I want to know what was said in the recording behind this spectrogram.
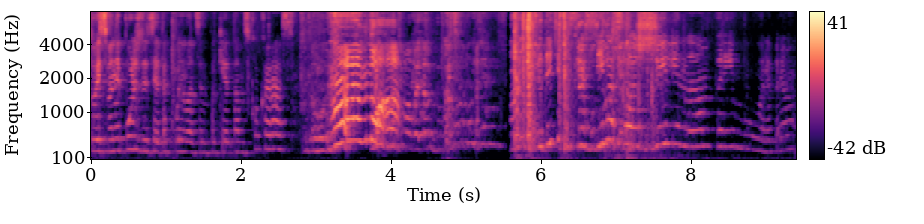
Тобто вони пользуються, я так поняла, цим пакетом сколько раз? А, много! Будем об этом думать. Смотрите, как красиво сложили нам приборы. Прям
